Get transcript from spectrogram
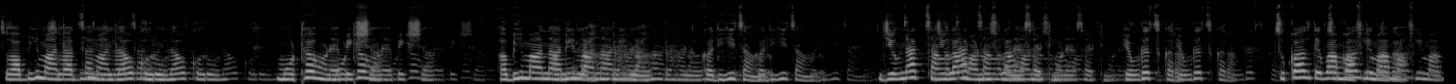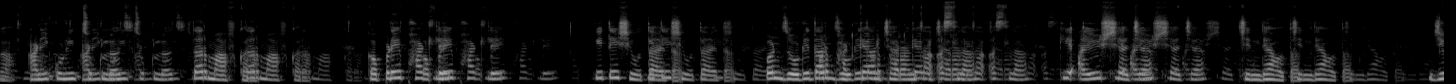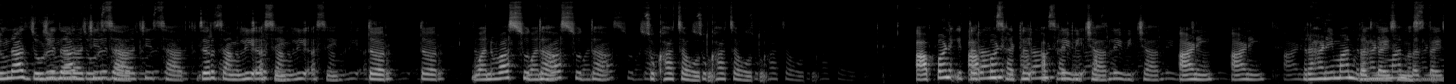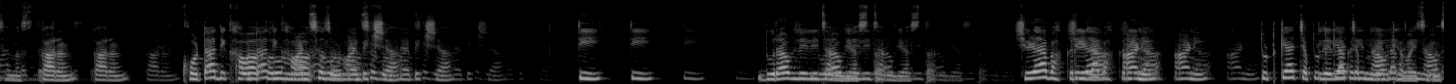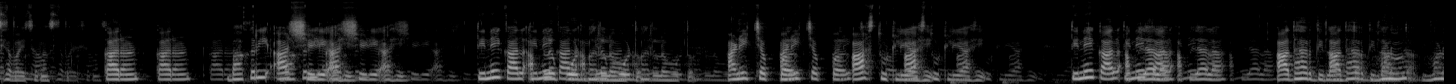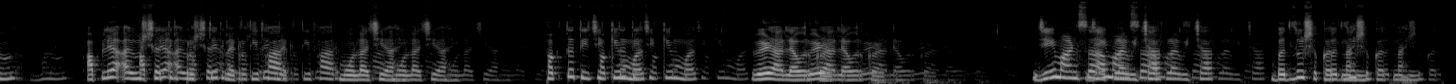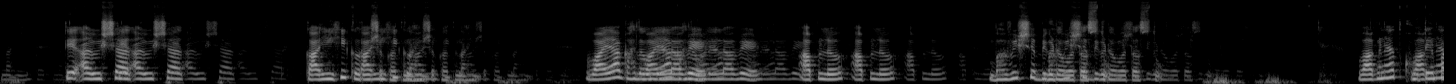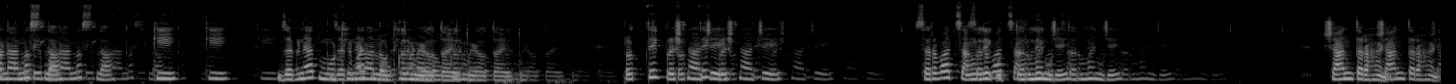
स्वाभिमानाचा लिलाव करून करून मोठं होण्यापेक्षा होण्यापेक्षा अभिमानाने लहान लहान राहणं कधीही चांगलं. कधीही चांगलं. जीवनात चांगला माणूस होण्यासाठी होण्यासाठी एवढंच करा. एवढंच करा. चुकाल तेव्हा माफी मागा. माफी मागा. आणि कुणी चुकलं चुकलंच तर माफ करा. माफ करा. कपडे फाटले फाटले की ते शिवता येतात. शिवता येतात. पण जोडीदार फाटक्या विचारांचा असला असला की आयुष्याच्या आयुष्याच्या चिंध्या होतात. चिंध्या होतात. जीवनात जोडीदाराची साथ साथ जर चांगली असेल चांगली असेल तर तर वनवास सुद्धा सुद्धा सुखाचा होतो. सुखाचा होतो. आपण इतरांसाठी आपले विचार विचार आणि आणि राहणीमान बदलायचं बदलायचं नसतं. कारण कारण खोटा दिखावा करून माणसं जोडण्यापेक्षा ती ती दुरावलेली चांगली चांगली असतात. शिळ्या भाकरीला आणि आणि तुटक्या चपलेला कधी नाव ठेवायचं ठेवायचं नसतं. कारण कारण भाकरी आज शिडी आज शिडी आहे. तिने काल आपलं पोट भरलं पोट भरलं होतं. आणि चप्पल चप्पल आज तुटली आहे. तुटली आहे. तिने काल आपल्याला आपल्याला आधार दिला आधार दिला म्हणून म्हणून आपल्या आयुष्यातील प्रत्येक व्यक्ती फार व्यक्ती फार मोलाची आहे. मोलाची आहे. फक्त तिची किंमत किंमत वेळ आल्यावर वेळ आल्यावर कळते. जी माणसं आपला विचार विचार बदलू शकत नाही शकत नाही. ते आयुष्यात आयुष्यात काहीही करू शकत करू शकत नाही. वाया घालवलेला वेळ वेळ आपलं आपलं आपलं भविष्य बिघडवत बिघडवत असतो. वागण्यात खोटेपणा नसला नसला की की जगण्यात मोठेपणा लवकर मिळवता येतो. मिळवता येतो. प्रत्येक प्रश्नाचे प्रश्नाचे सर्वात चांगले उत्तर म्हणजे तर म्हणजे शांत राहणे. शांत राहणे.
